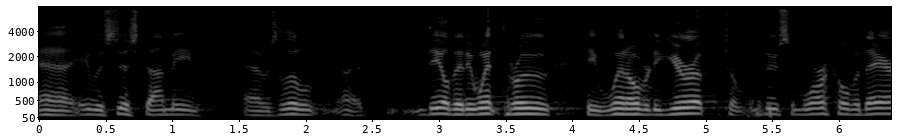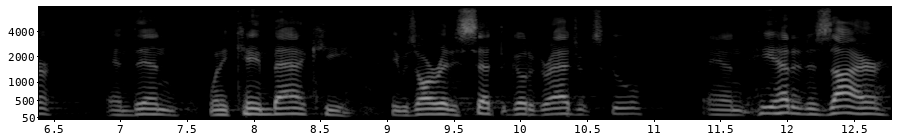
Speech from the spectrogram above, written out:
uh, it was just, I mean, uh, it was a little uh, deal that he went through. He went over to Europe to do some work over there. And then when he came back, he, he was already set to go to graduate school and he had a desire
